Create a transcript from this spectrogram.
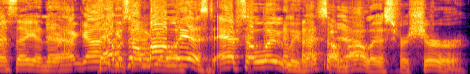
USA" in there. yeah. I got That was on my list. Absolutely. That's on Yeah. my list for sure.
